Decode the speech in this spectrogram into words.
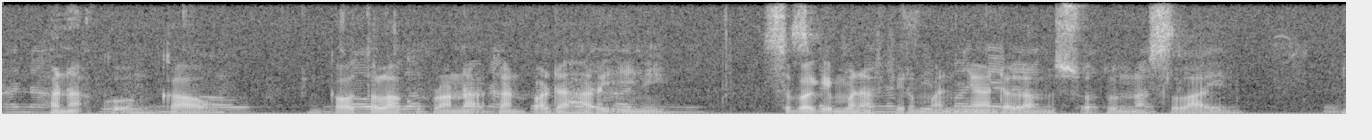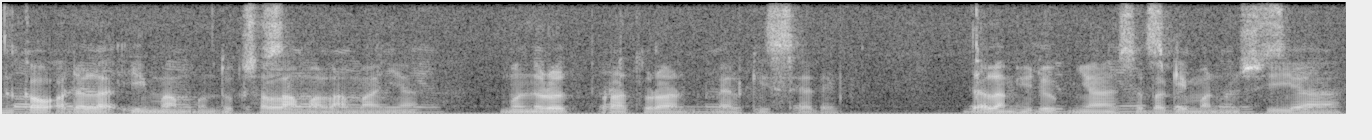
Anakku engkau, engkau telah kuperanakkan pada hari ini, sebagaimana firmannya dalam suatu nas lain. Engkau adalah imam untuk selama-lamanya, menurut peraturan Melkisedek. Dalam hidupnya sebagai manusia,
